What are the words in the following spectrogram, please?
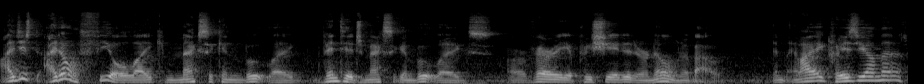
I just I don't feel like Mexican bootleg vintage Mexican bootlegs are very appreciated or known about. Am, am I crazy on that?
